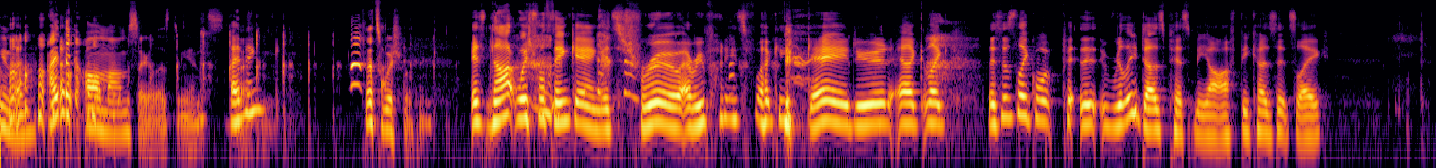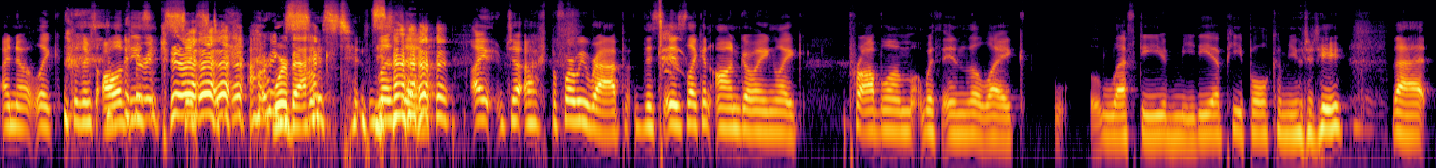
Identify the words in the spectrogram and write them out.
you know, I think all moms are lesbians. I think that's wishful thinking. it's not wishful thinking. It's true. Everybody's fucking gay, dude. Like, like this is like what it really does piss me off because it's like, I know, like, because there's all of these. Our We're back. Listen, I ju- uh, before we wrap, this is like an ongoing like problem within the like lefty media people community that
